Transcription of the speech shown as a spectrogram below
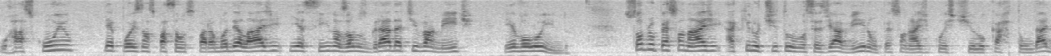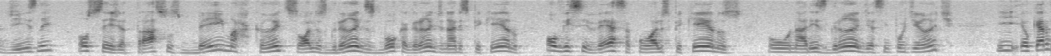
o rascunho, depois nós passamos para a modelagem e assim nós vamos gradativamente evoluindo. Sobre o personagem, aqui no título vocês já viram um personagem com estilo cartoon da Disney, ou seja, traços bem marcantes, olhos grandes, boca grande, nariz pequeno, ou vice-versa, com olhos pequenos, ou nariz grande e assim por diante. E eu quero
